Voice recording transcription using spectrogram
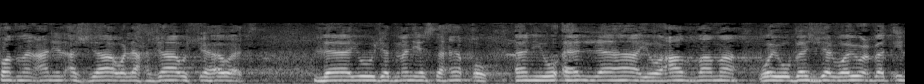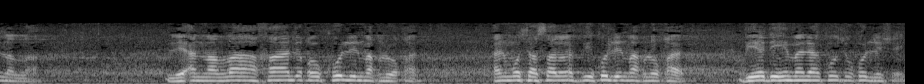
فضلا عن الأشجار والأحجار والشهوات. لا يوجد من يستحق أن يؤله يعظم ويبجل ويعبد إلا الله. لأن الله خالق كل المخلوقات المتصرف في كل المخلوقات بيده ملكوت كل شيء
